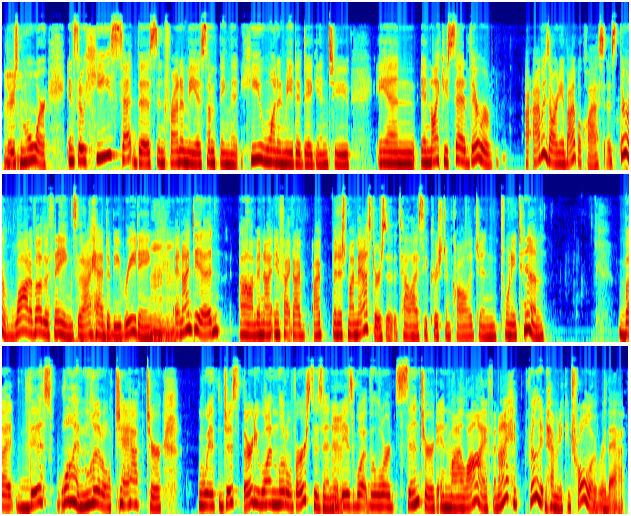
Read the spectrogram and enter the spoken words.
There's mm-hmm. more. And so he set this in front of me as something that he wanted me to dig into. And, and like you said, there were, I was already in Bible classes. There were a lot of other things that I had to be reading mm-hmm. and I did. Um, and I, in fact, I, I finished my master's at the Tallahassee Christian College in 2010. But this one little chapter with just 31 little verses in it mm. is what the Lord centered in my life. And I had, really didn't have any control over that.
